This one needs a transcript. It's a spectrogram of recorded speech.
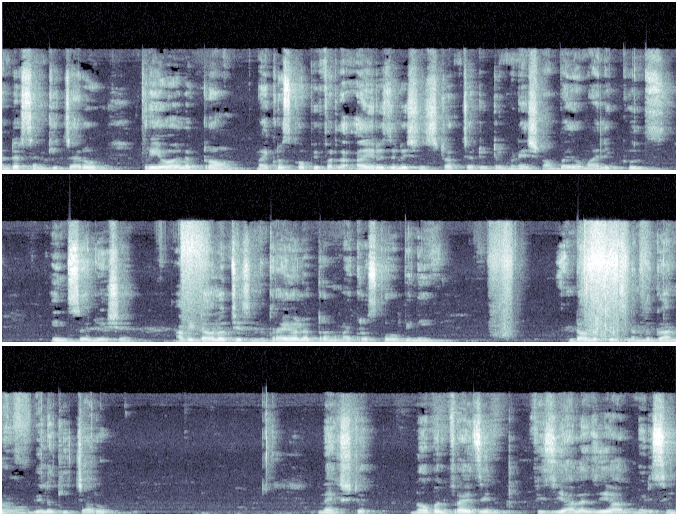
అండర్సన్కి ఇచ్చారు. Cryo electron microscopy for the high resolution structure determination of biomolecules in solution. అవి డెవలప్ చేసిన క్రయో ఎలక్ట్రాన్ మైక్రోస్కోపీని డెవలప్ చేసినందుకు గాను వీళ్ళకి ఇచ్చారు. Next Nobel prize in physiology or medicine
